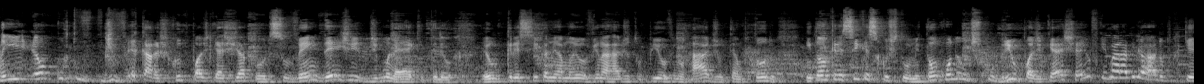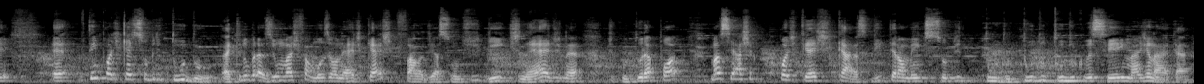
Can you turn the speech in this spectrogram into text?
E eu curto de ver, cara, escuto podcast já todo. Isso vem desde de moleque, entendeu? Eu cresci com a minha mãe ouvindo a Rádio Tupi, ouvindo rádio o tempo todo. Então eu cresci com esse costume. Então quando eu descobri o podcast, aí eu fiquei maravilhado, porque é, tem podcast sobre tudo. Aqui no Brasil o mais famoso é o Nerdcast, que fala de assuntos geeks, nerd, né? De cultura pop. Mas você acha podcast, cara, literalmente sobre tudo, tudo, tudo que você imaginar, cara.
